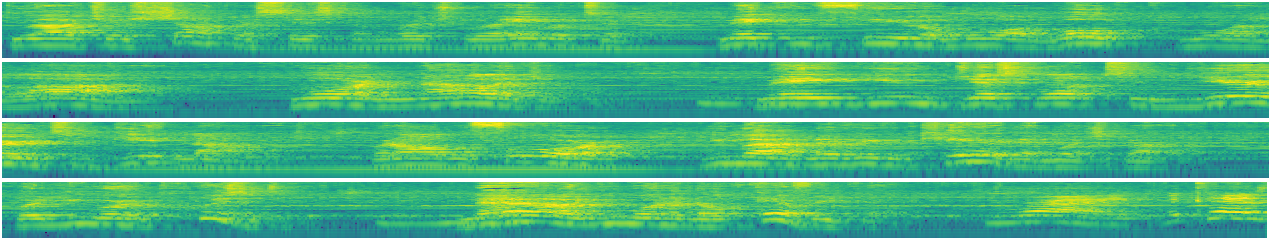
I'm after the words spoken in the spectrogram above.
throughout your chakra system, which were able to make you feel more woke, more alive, more knowledgeable. Made you just want to yearn to get knowledge. When all before, you might have never even cared that much about it, but you were inquisitive. Mm-hmm. Now you want to know everything. Right, because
